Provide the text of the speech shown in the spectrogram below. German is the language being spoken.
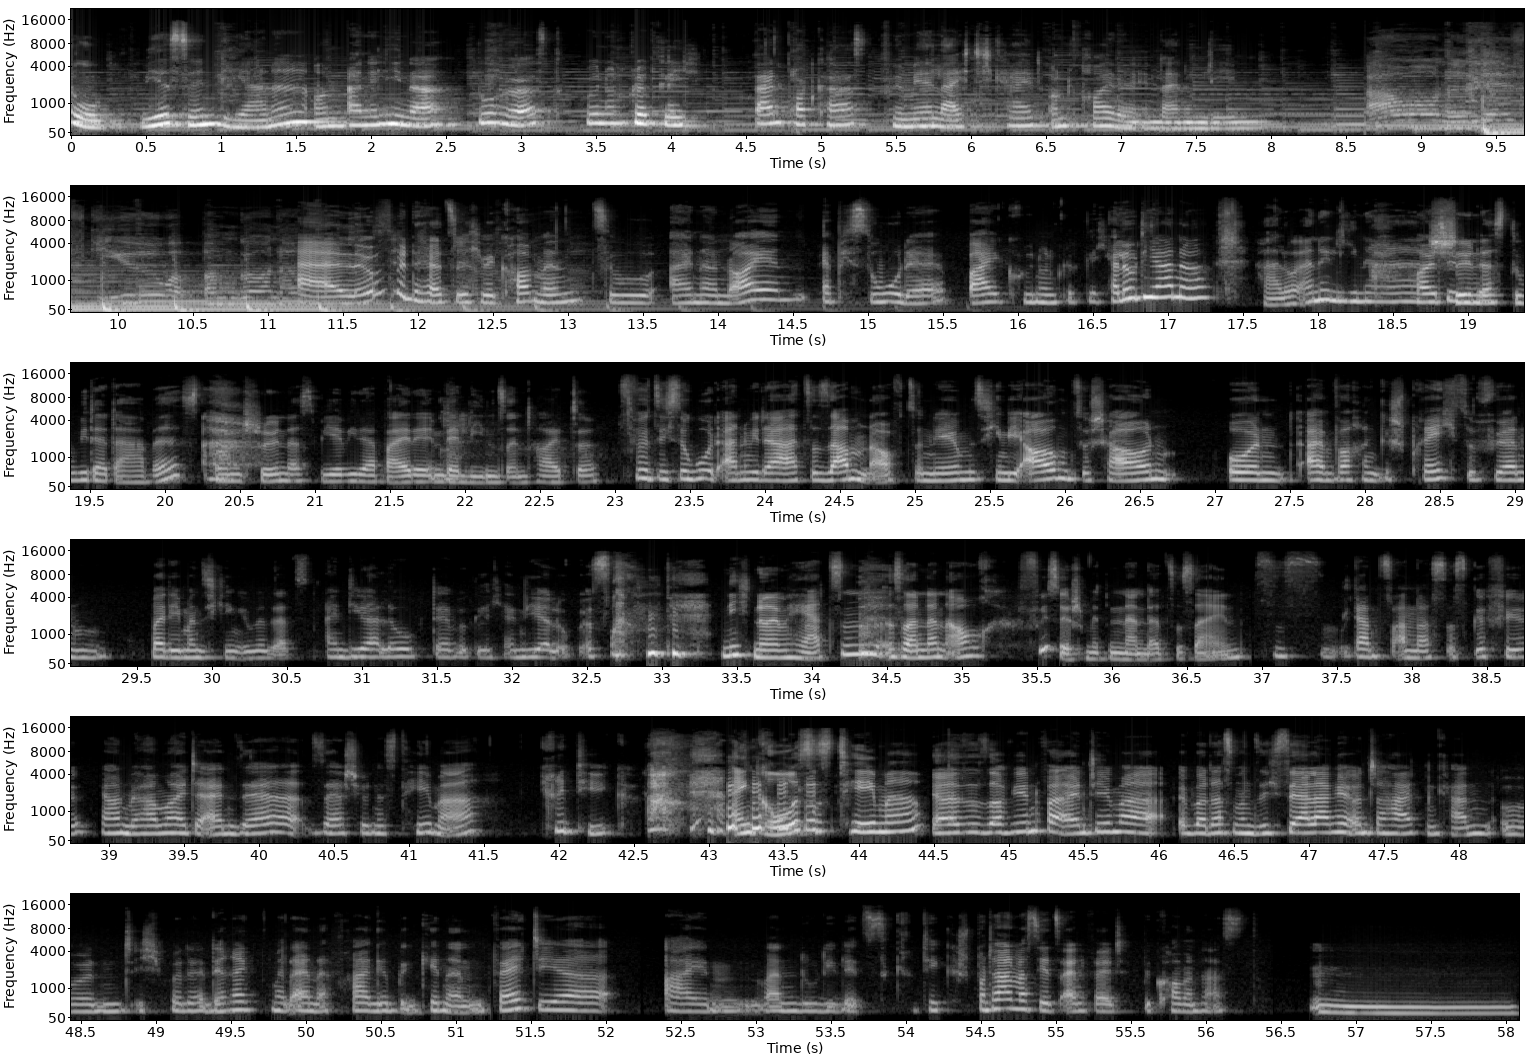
Hallo, wir sind Diana und Annelina. Du hörst Grün und Glücklich, dein Podcast für mehr Leichtigkeit und Freude in deinem Leben. Hallo und herzlich willkommen zu einer neuen Episode bei Grün und Glücklich. Hallo Diana. Hallo Annelina. Heute schön, wieder. dass du wieder da bist und schön, dass wir wieder beide in Berlin sind heute. Es fühlt sich so gut an, wieder zusammen aufzunehmen, sich in die Augen zu schauen und einfach ein Gespräch zu führen, bei dem man sich gegenübersetzt. Ein Dialog, der wirklich ein Dialog ist. Nicht nur im Herzen, sondern auch physisch miteinander zu sein. Das ist ganz anders, das Gefühl. Ja, und wir haben heute ein sehr, sehr schönes Thema. Kritik. Ein großes Thema. Ja, es ist auf jeden Fall ein Thema, über das man sich sehr lange unterhalten kann. Und ich würde direkt mit einer Frage beginnen. Fällt dir ein, wann du die letzte Kritik, spontan, was dir jetzt einfällt, bekommen hast? Mm.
